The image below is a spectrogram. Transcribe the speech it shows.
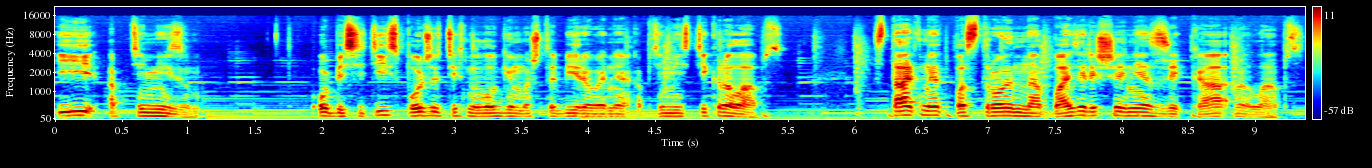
и Optimism. Обе сети используют технологию масштабирования Optimistic Rollups. StarkNet построен на базе решения ZK Rollups.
